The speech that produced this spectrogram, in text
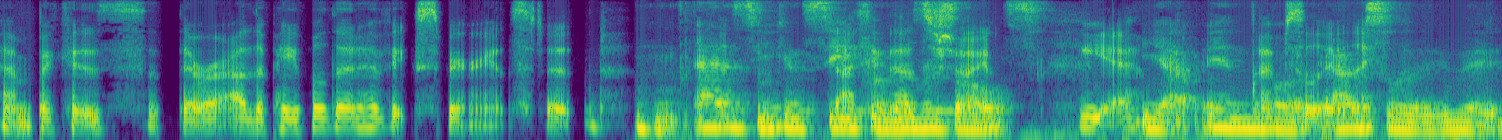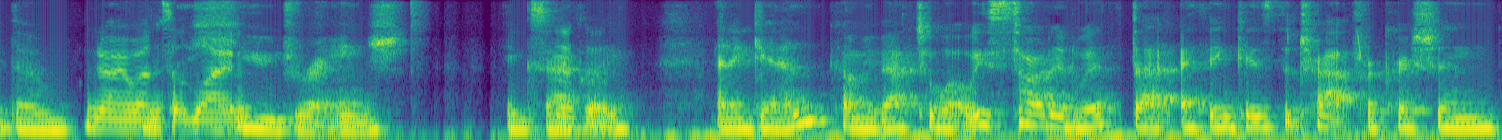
um, because there are other people that have experienced it. Mhm. As you can see I from think the that's shown. results. Yeah, Yeah, in the Absolutely. book, absolutely. The, the no one's alone. Mm-hmm. huge range. Exactly. And again, coming back to what we started with, that I think is the trap for Christian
